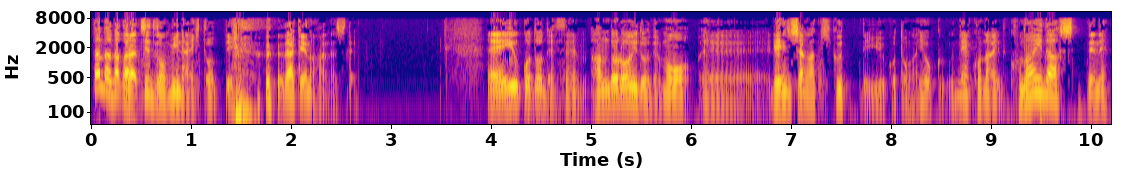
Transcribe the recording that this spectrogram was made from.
ただだから地図を見ない人っていう だけの話で。えー、いうことですね。アンドロイドでも、えー、連射が効くっていうことがよくね、こない、こないだ知ってね、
